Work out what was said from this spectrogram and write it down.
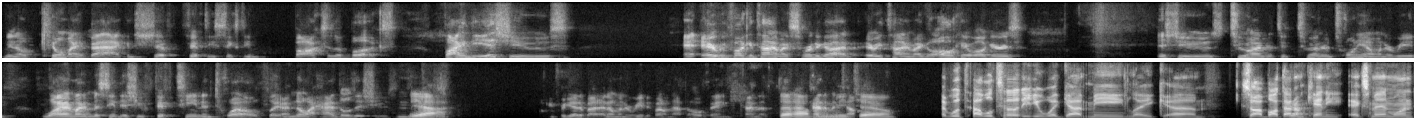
you know, kill my back and shift 50, 60 boxes of books, find the issues. And every fucking time, I swear to God, every time I go, oh, okay, well, here's issues 200 to 220 I want to read. Why am I missing issue 15 and 12? Like, I know I had those issues. And Yeah, just forget about it. I don't want to read it if I don't have the whole thing. Kind of. that happened Kind to me mentality. too. I will I will tell you what got me like um so I bought that Yeah. Uncanny X-Men one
